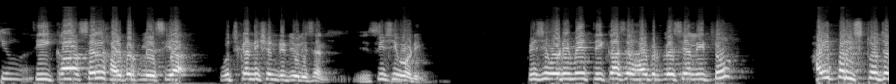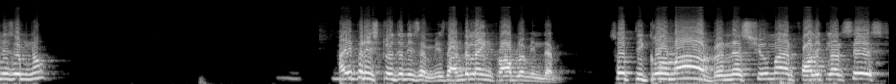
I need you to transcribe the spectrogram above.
tumor. Theca cell hyperplasia. Which condition did you listen? Yes. PCOD. PCOD में theca cell hyperplasia lead to hyperestrogenism, no? Hyperestrogenism is the underlying problem in them. So thecoma, Brenner's tumor, follicular cyst,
